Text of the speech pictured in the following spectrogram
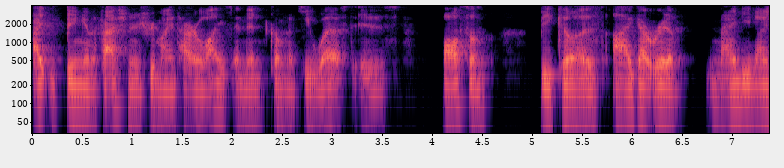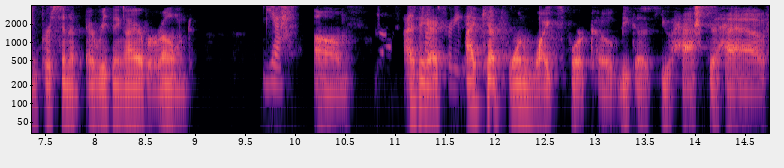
I being in the fashion industry my entire life, and then coming to Key West is awesome because I got rid of ninety nine percent of everything I ever owned. Yeah. Um, I think I, sounds pretty good. I kept one white sport coat because you have to have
